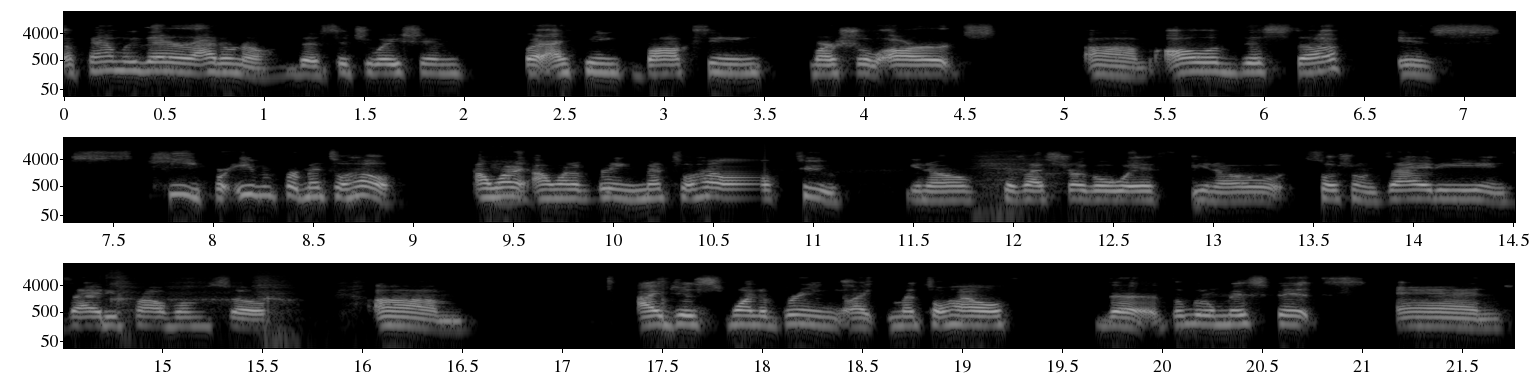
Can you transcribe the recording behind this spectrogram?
a family there i don't know the situation. But i think boxing martial arts um all of this stuff is key for even for mental health I want I want to bring mental health too, you know, because I struggle with, you know, social anxiety, anxiety problems. So um I just want to bring like mental health, the the little misfits and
